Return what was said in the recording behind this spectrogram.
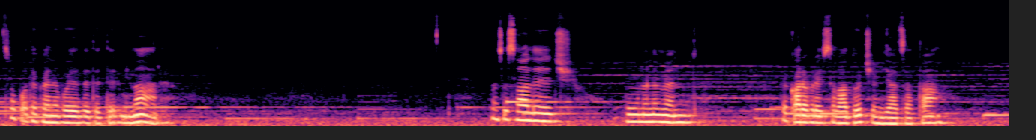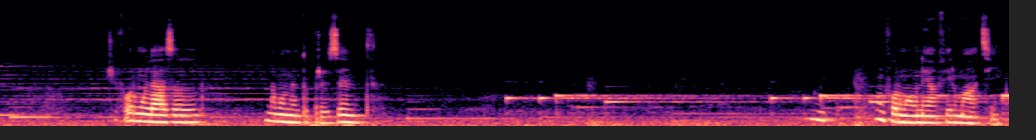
Sau poate că ai nevoie de determinare. Însă să alegi un element pe care vrei să-l aduci în viața ta și formulează-l la momentul prezent. Forma unei afirmații.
